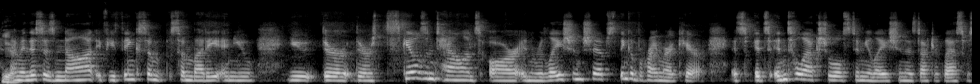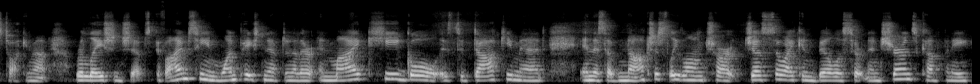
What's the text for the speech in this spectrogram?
Yeah. I mean, this is not if you think some somebody and you you their their skills and talents are in relationships. Think of primary care. It's it's intellectual stimulation, as Dr. Glass was talking about. Relationships. If I'm seeing one patient after another, and my key goal is to document in this obnoxiously long chart just so I can bill a certain insurance company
